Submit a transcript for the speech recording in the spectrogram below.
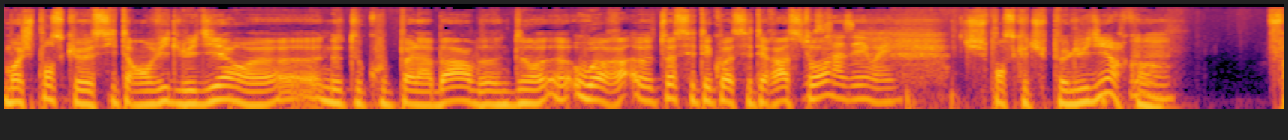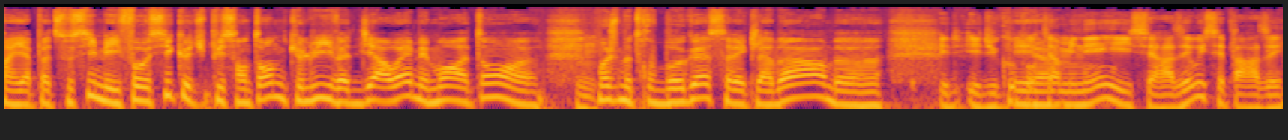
Moi, je pense que si tu as envie de lui dire euh, ne te coupe pas la barbe, de- euh, ou euh, toi, c'était quoi? C'était rase-toi? Raser, ouais. Je pense que tu peux lui dire, quoi. Mhm. Enfin, il n'y a pas de souci, mais il faut aussi que tu puisses entendre que lui, il va te dire Ouais, mais moi, attends, euh, Mhm. moi, je me trouve beau gosse avec la barbe. euh, Et, et du coup, Et, pour euh, terminer, il s'est rasé ou il s'est pas rasé?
